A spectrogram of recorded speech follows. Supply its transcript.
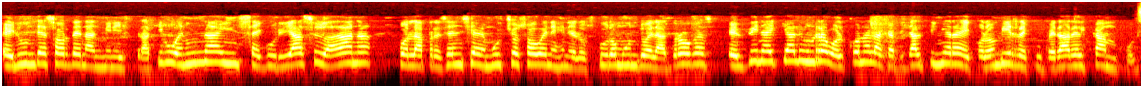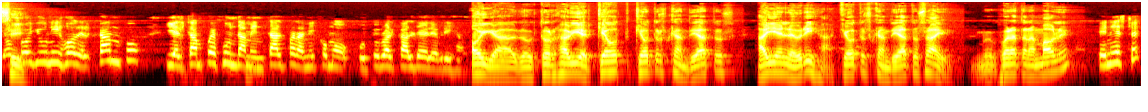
en un desorden administrativo, en una inseguridad ciudadana por la presencia de muchos jóvenes en el oscuro mundo de las drogas. En fin, hay que darle un revolcón a la capital piñera de Colombia y recuperar el campo. Yo soy un hijo del campo y el campo es fundamental para mí como futuro alcalde de Lebrija. Oiga, doctor Javier, ¿qué, qué otros candidatos hay en Lebrija? ¿Qué otros candidatos hay? ¿Fuera tan amable? En este,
